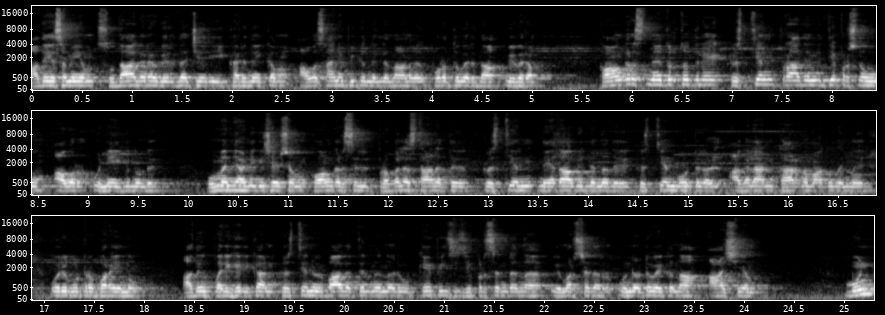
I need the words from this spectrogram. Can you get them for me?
അതേസമയം സുധാകര വിരുദ്ധചേരി കരുനീക്കം അവസാനിപ്പിക്കുന്നില്ലെന്നാണ് പുറത്തുവരുന്ന വിവരം. കോൺഗ്രസ് നേതൃത്വത്തിലെ ക്രിസ്ത്യൻ പ്രാതിനിധ്യ പ്രശ്നവും അവർ ഉന്നയിക്കുന്നുണ്ട്. ഉമ്മൻചാണ്ടിക്ക് ശേഷം കോൺഗ്രസിൽ പ്രബല സ്ഥാനത്ത് ക്രിസ്ത്യൻ നേതാവില്ലെന്നത് ക്രിസ്ത്യൻ വോട്ടുകൾ അകലാൻ കാരണമാകുമെന്ന് ഒരു കൂട്ടർ പറയുന്നു. അത് പരിഹരിക്കാൻ ക്രിസ്ത്യൻ വിഭാഗത്തിൽ നിന്നൊരു K P C C president എന്ന വിമർശകർ മുന്നോട്ട് വയ്ക്കുന്ന ആശയം. മുൻ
